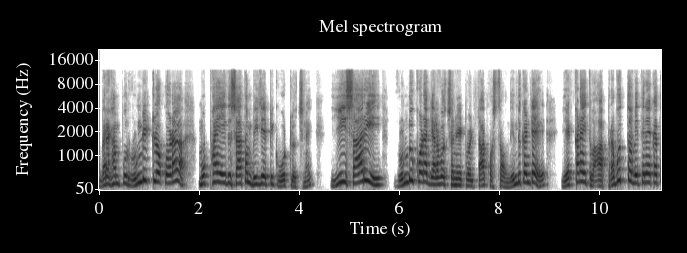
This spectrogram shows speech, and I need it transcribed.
బెరహంపూర్ రెండిట్లో కూడా ముప్పై ఐదు శాతం బీజేపీకి ఓట్లు వచ్చినాయి. ఈసారి రెండు కూడా గెలవచ్చు అనేటువంటి టాక్ వస్తూ ఉంది. ఎందుకంటే ఎక్కడైతే ఆ ప్రభుత్వ వ్యతిరేకత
